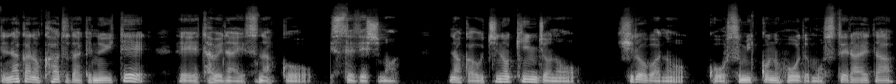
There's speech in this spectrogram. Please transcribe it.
で、中のカードだけ抜いて、えー、食べないスナックを捨ててしまう。なんかうちの近所の広場のこう隅っこの方でも捨てられた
